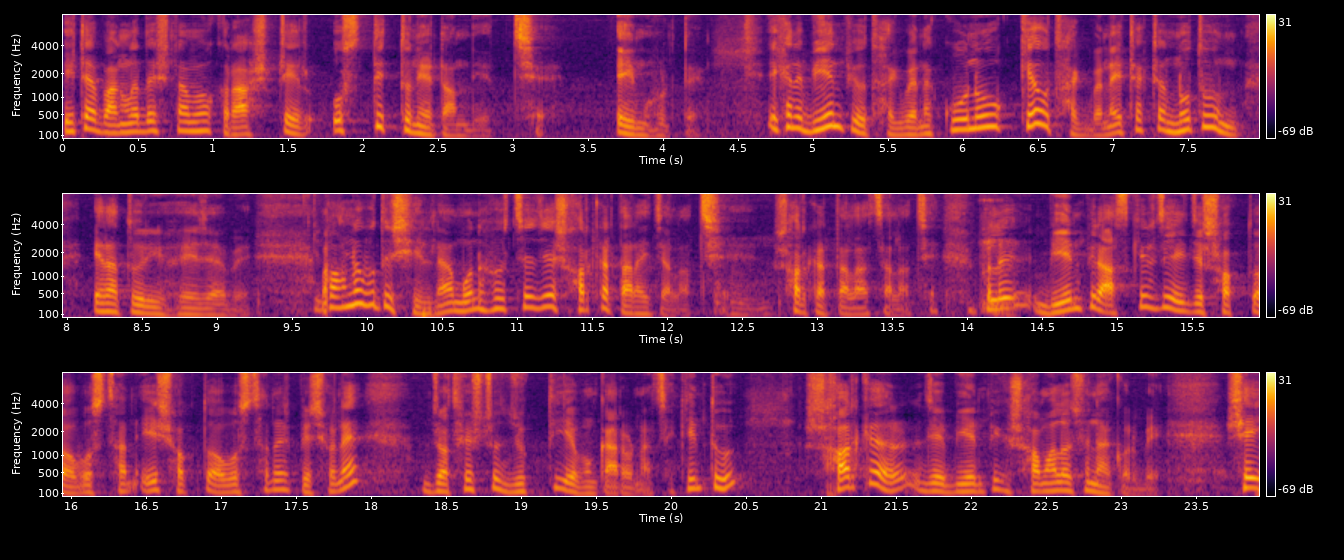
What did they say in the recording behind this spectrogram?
এটা বাংলাদেশ নামক রাষ্ট্রের অস্তিত্ব নিয়ে টান দিচ্ছে এই মুহূর্তে। এখানে বিএনপিও থাকবে না, কোনো কেউ থাকবে না, এটা একটা নতুন এরা তৈরি হয়ে যাবে। সহানুভূতিশীল না, মনে হচ্ছে যে সরকার তারাই চালাচ্ছে, সরকার তারা চালাচ্ছে। ফলে বিএনপির আজকের যে এই যে শক্ত অবস্থান, এই শক্ত অবস্থানের পেছনে যথেষ্ট যুক্তি এবং কারণ আছে। কিন্তু সরকার যে বিএনপিকে সমালোচনা করবে, সেই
